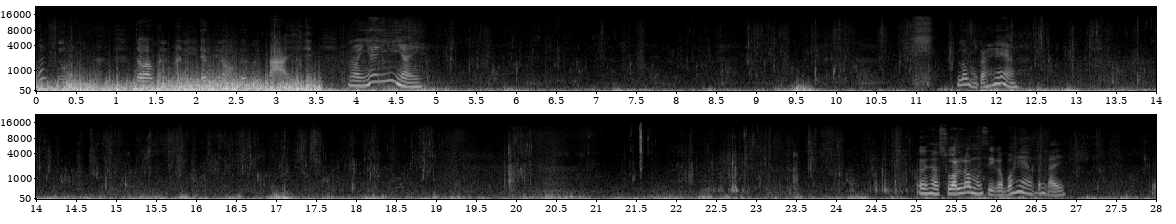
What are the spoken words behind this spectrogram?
เฮ้ยหน่วยนี่นะแต่ว่ามันอันนี้เด้อพี่น้องเด้อมันตาย หน่วยใหญ่ใหญ่ ล่มก็แห้งเออถ้าสวนล่มมึงสิกับบ่แห้งปันไดก็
